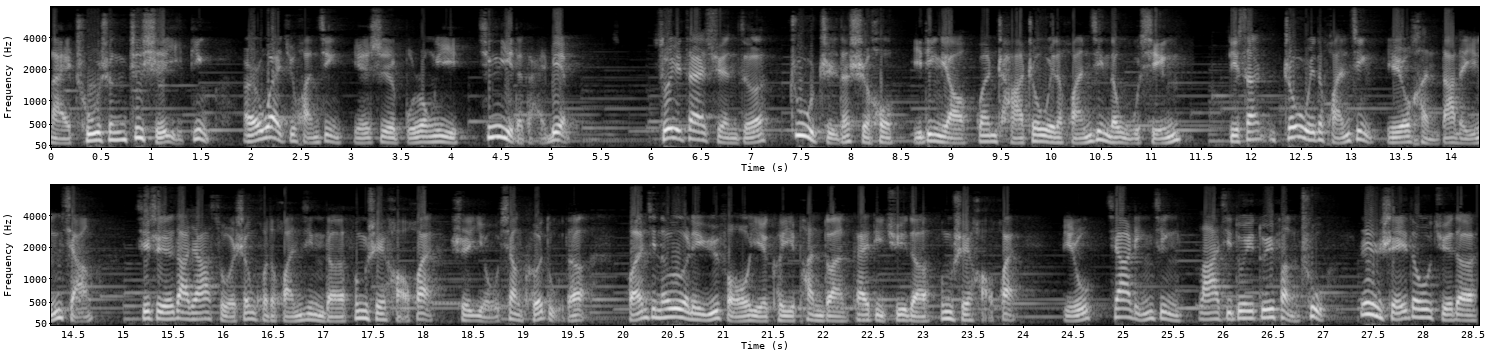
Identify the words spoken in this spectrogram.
乃出生之时已定，而外局环境也是不容易轻易的改变，所以在选择。住址的时候一定要观察周围的环境的五行。第三，周围的环境也有很大的影响。其实大家所生活的环境的风水好坏是有相可睹的，环境的恶劣与否也可以判断该地区的风水好坏。比如家临近垃圾堆堆放处，任谁都觉得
